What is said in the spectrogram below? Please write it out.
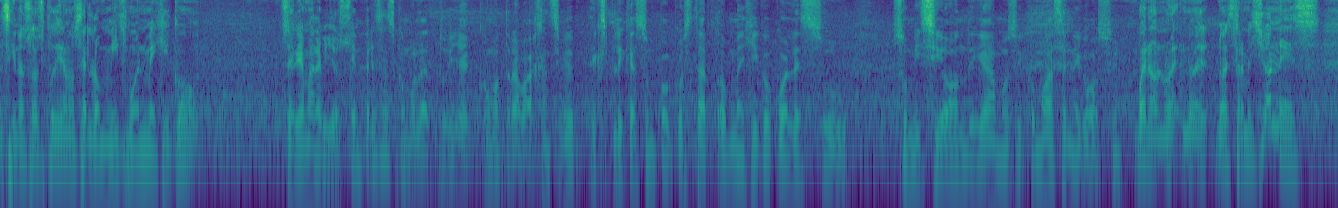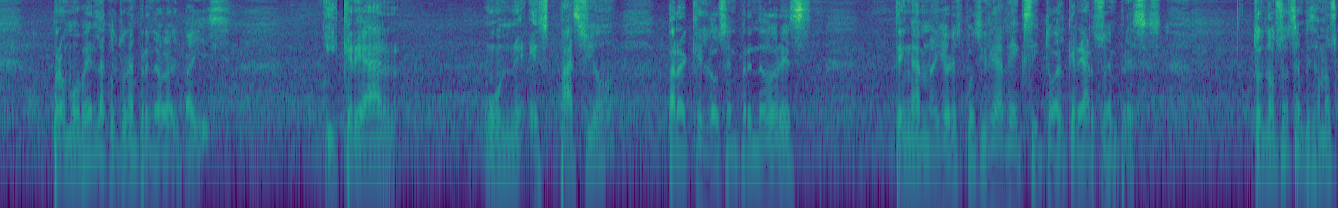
Si nosotros pudiéramos hacer lo mismo en México, sería maravilloso. Empresas como la tuya, ¿cómo trabajan? Si me explicas un poco, Startup México, ¿cuál es su, su misión, digamos, y cómo hace negocio? Bueno, nuestra misión es promover la cultura emprendedora del país y crear un espacio para que los emprendedores tengan mayores posibilidades de éxito al crear sus empresas. Entonces nosotros empezamos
